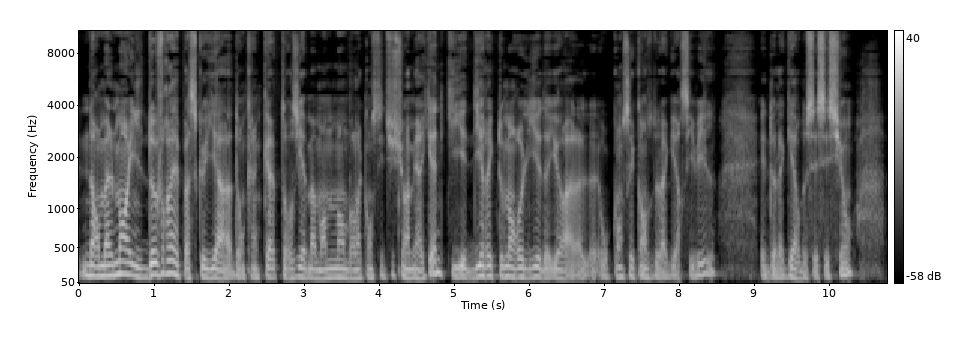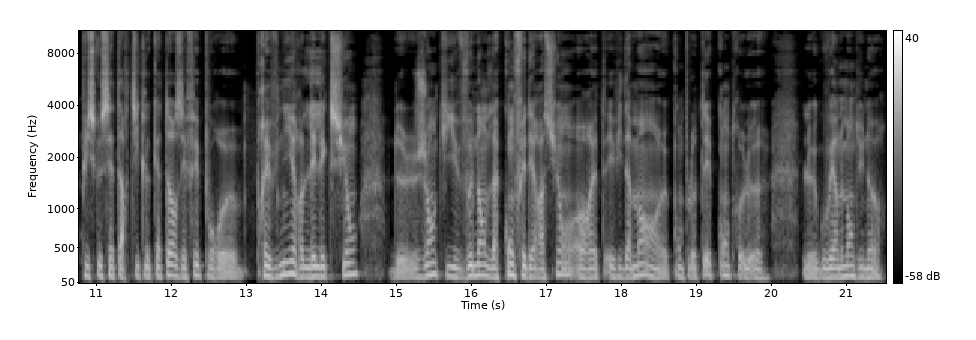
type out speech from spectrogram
Normalement, ils devraient, parce qu'il y a donc un quatorzième amendement dans la Constitution américaine qui est directement relié d'ailleurs aux conséquences de la guerre civile et de la guerre de sécession, puisque cet article 14 est fait pour euh, prévenir l'élection de gens qui, venant de la Confédération, auraient évidemment euh, comploté contre le, gouvernement du Nord.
